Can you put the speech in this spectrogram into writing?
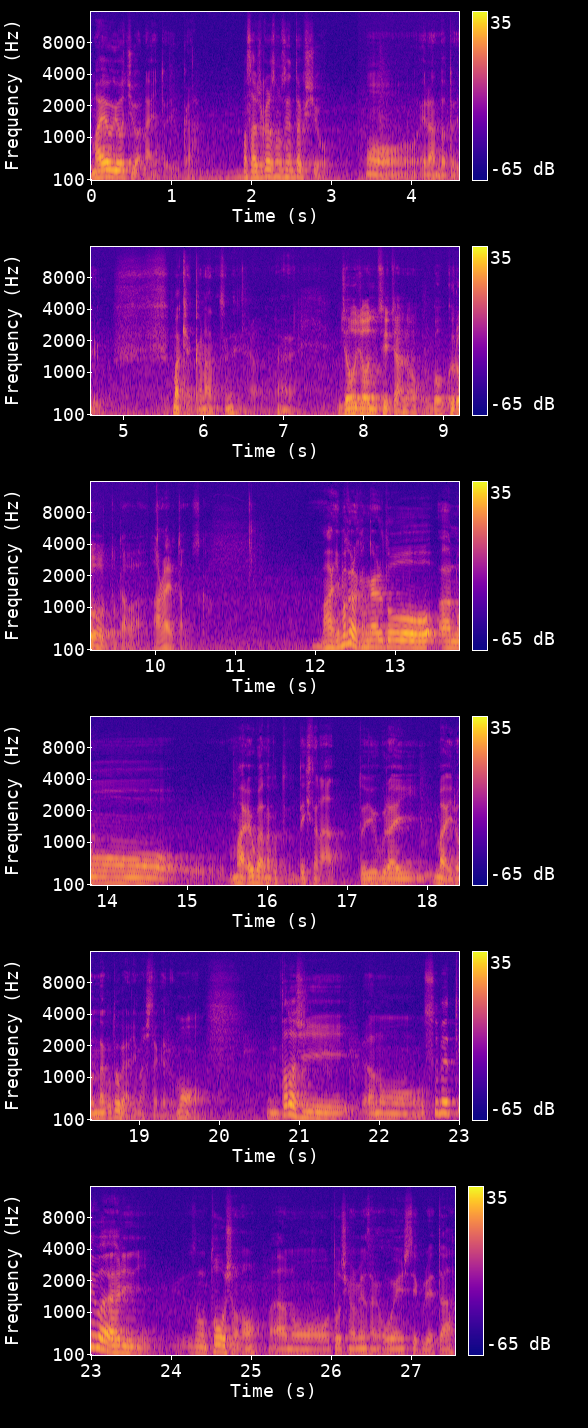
迷う余地はないというか、まあ、最初からその選択肢を選んだという、まあ、結果なんですね。上場についてあのご苦労とかはあられたんですか？まあ、今から考えると、あのまあ、よくあんなことできたなというぐらい、まあ、いろんなことがありましたけどもただし、あの全てはやはりその当初の、あの投資家の皆さんが応援してくれた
